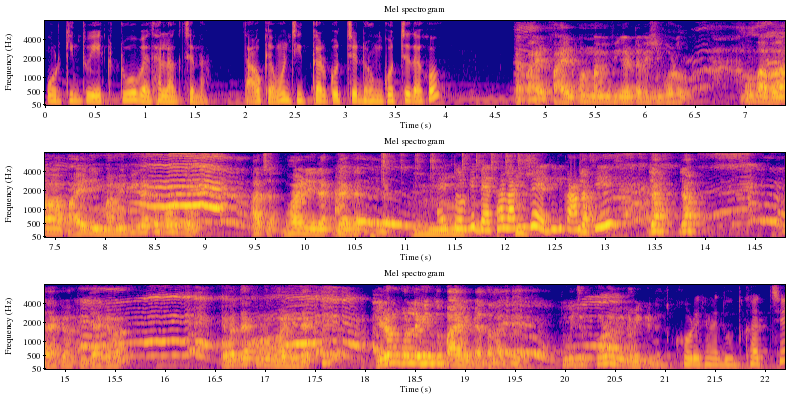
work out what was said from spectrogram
ওর কিন্তু একটুও ব্যথা লাগছে না। তাও কেমন চিৎকার করছে, ঢং করছে, দেখো। পায়ের পায়ের কোন মামি ফিঙ্গারটা বেশি বড়? ও বাবা পায়ের এই মামি ফিঙ্গারটা বড় তো। আচ্ছা ভয় নেই দেখ দেখ দেখ। এই তোর কি ব্যথা লাগছে? তুই কি কাঁদছিস? যা যা। দেখ এবার তুই দেখ এবার। এবার দেখ কোনো ভয় নেই দেখ তুই। এরকম করলে কিন্তু পায়ে ব্যথা লাগবে। তুমি চুপ করো আমি আমি কেটে দেবো। খোর এখানে দুধ খাচ্ছে।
